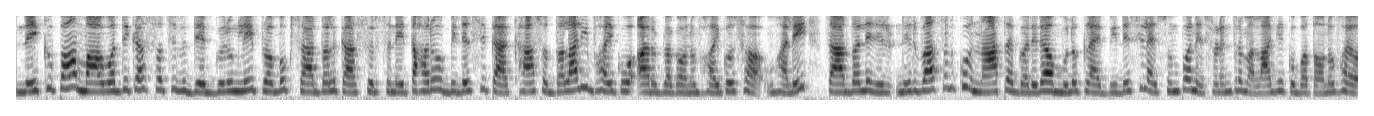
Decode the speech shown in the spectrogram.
नेकपा माओवादीका सचिव देव गुरुङले प्रमुख चार दलका शीर्ष नेताहरू विदेशीका खास दलाली भएको आरोप लगाउनु भएको छ। उहाँले चार दलले निर्वाचनको नाटक गरेर मुलुकलाई विदेशीलाई सुम्पने षड्यन्त्रमा लागेको बताउनुभयो।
